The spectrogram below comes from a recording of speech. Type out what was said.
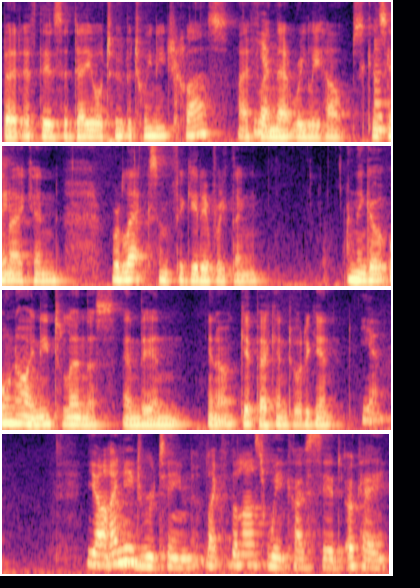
But if there's a day or two between each class, I find that really helps because then I can relax and forget everything and then go, oh no, I need to learn this. And then, you know, get back into it again. Yeah. Yeah, I need routine. Like for the last week, I've said, okay,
